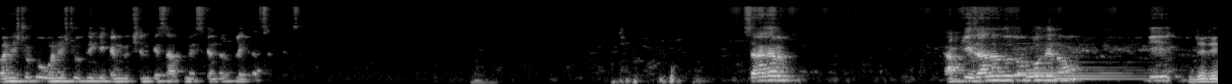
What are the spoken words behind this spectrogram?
One is to two two one is to की कन्विक्शन के साथ में इसके अंदर प्ले कर सकते हैं। सर अगर आपकी इजाज़त हो तो बोल देता हूँ कि जी जी।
